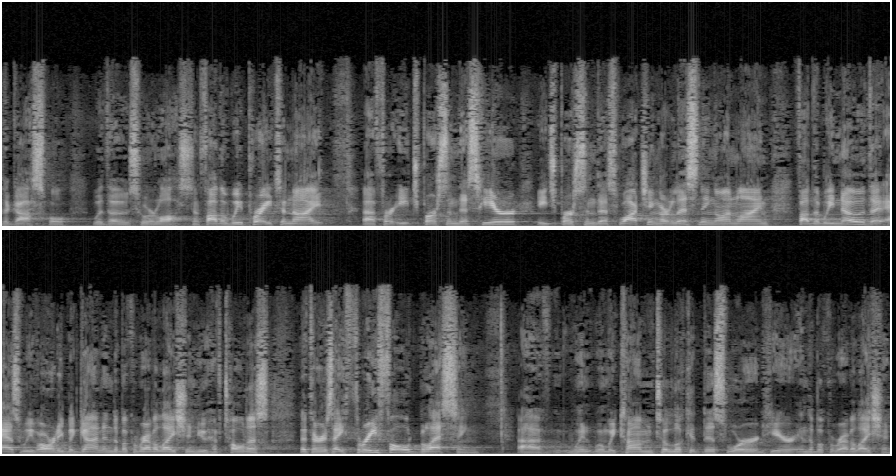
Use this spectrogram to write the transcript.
the gospel with those who are lost. And Father, we pray tonight uh, for each person that's here, each person that's watching or listening online. Father, we know that as we've already begun in the book of Revelation, you have told us that there is a threefold blessing. Uh, when, when we come to look at this word here in the book of Revelation.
